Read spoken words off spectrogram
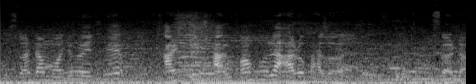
ফুচকাটা মজা হয়েছে। আর একটু ঝাল কম হলে আরও ভালো লাগতো ফুচকাটা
